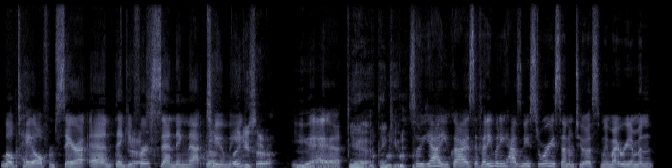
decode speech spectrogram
little tale from Sarah. And thank you for sending that Yeah. to me. Thank you, Sarah. Yeah. Mm-hmm. Yeah, thank you. So yeah, you guys, if anybody has any stories, send them to us. And we might read them in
